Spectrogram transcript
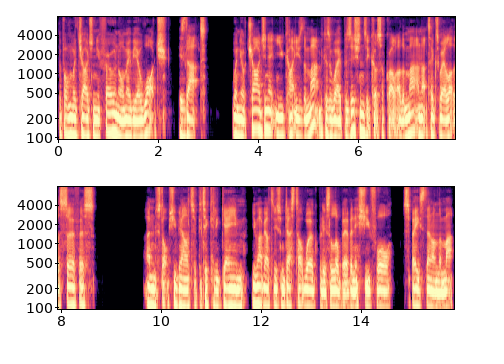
The problem with charging your phone or maybe a watch is that when you're charging it, you can't use the mat because of where it positions. It cuts off quite a lot of the mat and that takes away a lot of the surface and stops you being able to particularly game. You might be able to do some desktop work, but it's a little bit of an issue for space then on the mat.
